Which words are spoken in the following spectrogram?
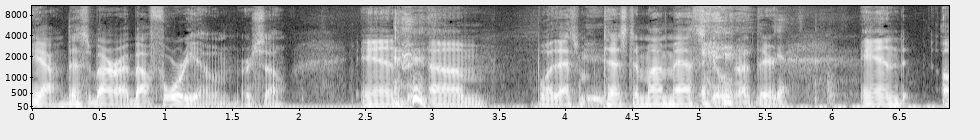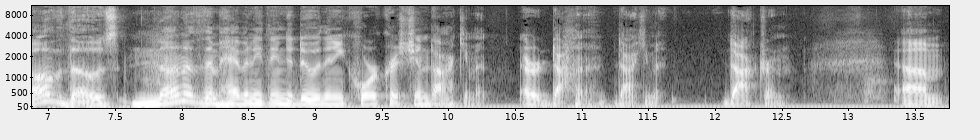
Yeah, that's about right. About 40 of them or so. And um, boy, that's testing my math skills right there. And of those, none of them have anything to do with any core Christian document or do- document doctrine. Um,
